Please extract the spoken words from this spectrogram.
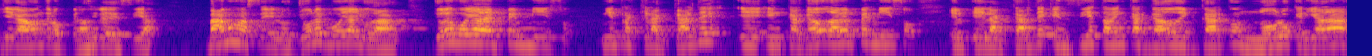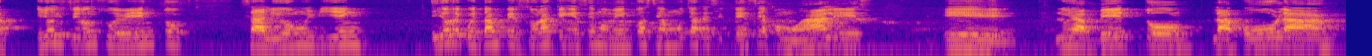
llegaban de los pelados y le decía, vamos a hacerlo, yo les voy a ayudar, yo les voy a dar permiso. Mientras que el alcalde eh, encargado daba el permiso, el, el alcalde que en sí estaba encargado del cargo no lo quería dar ellos hicieron su evento, salió muy bien. Ellos recuerdan personas que en ese momento hacían mucha resistencia, como Alex, eh, Luis Alberto, La Pola,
